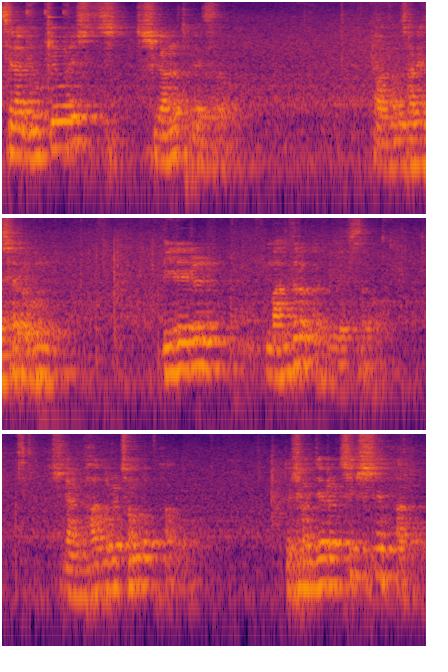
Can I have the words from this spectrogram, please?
지난 6개월의 시, 시간을 통해서 와동산의 새로운 미래를 만들어가기 위해서 지난 과거를 정복하고 또 현재를 직시하고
